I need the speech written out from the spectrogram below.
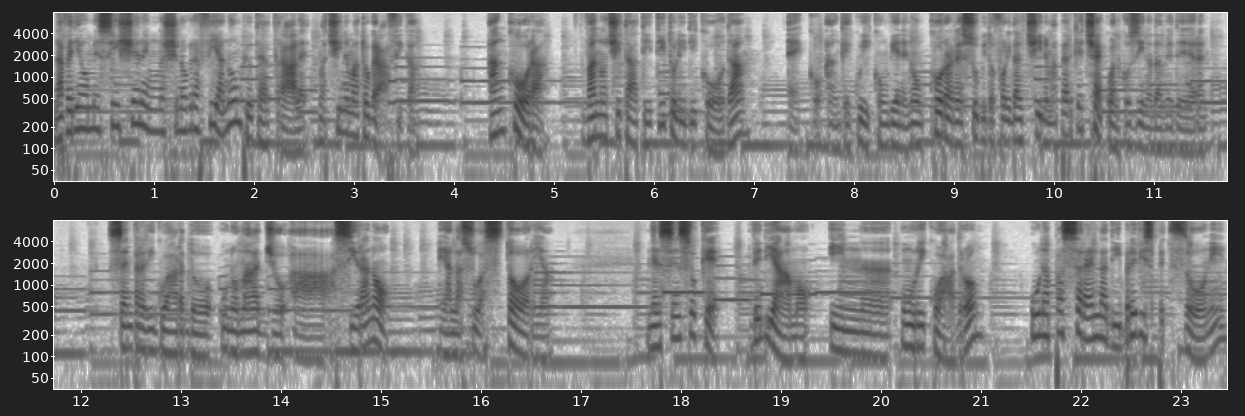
la vediamo messa in scena in una scenografia non più teatrale, ma cinematografica. Ancora, vanno citati i titoli di coda, ecco, anche qui conviene non correre subito fuori dal cinema perché c'è qualcosina da vedere. Sempre riguardo un omaggio a Cyrano e alla sua storia, nel senso che vediamo in un riquadro una passerella di brevi spezzoni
